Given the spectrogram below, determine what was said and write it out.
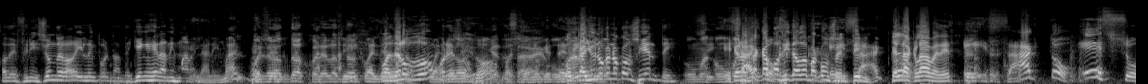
La definición de la ley es lo importante. ¿Quién es el animal? El animal. ¿Cuál de los dos? ¿Cuál de los dos? ¿Cuál de los dos? Por eso. Porque hay uno que no consiente. que no está capacitado para consentir. Que es la clave de esto. Exacto. Eso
